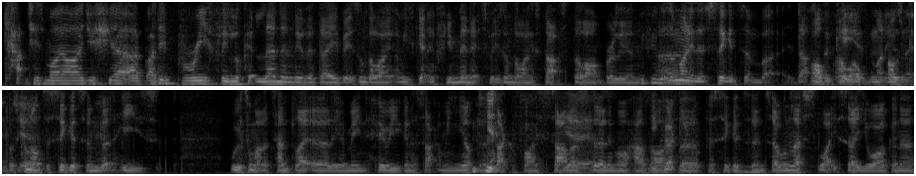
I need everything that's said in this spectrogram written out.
catches my eye just yet. I, I, did briefly look at Lennon the other day, but his underlying, I mean, he's getting a few minutes, but his underlying stats still aren't brilliant. If you've got um, the money, there's Sigurdsson, but that's oh, the key. Oh, money, I was, I was coming yeah. on to Sigurdsson, yeah. but he's. We were talking about the template earlier. I mean, who are you going to sack? I mean, you're not going to yeah. sacrifice Salah, Sterling, or Hazard exactly. for, for Sigurdsson. So unless, like you say, you are going to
